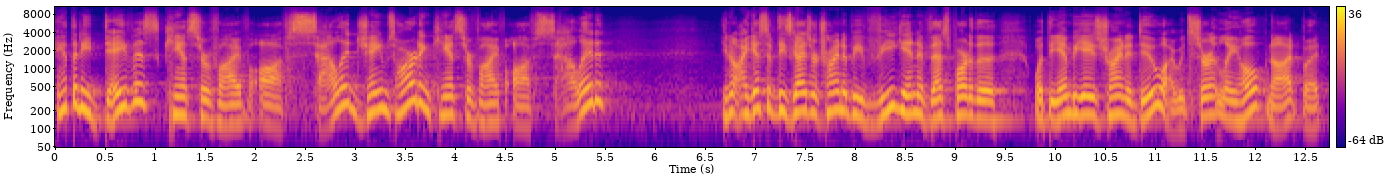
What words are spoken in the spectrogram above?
Anthony Davis can't survive off salad. James Harden can't survive off salad you know, I guess if these guys are trying to be vegan, if that's part of the what the NBA is trying to do, I would certainly hope not. But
